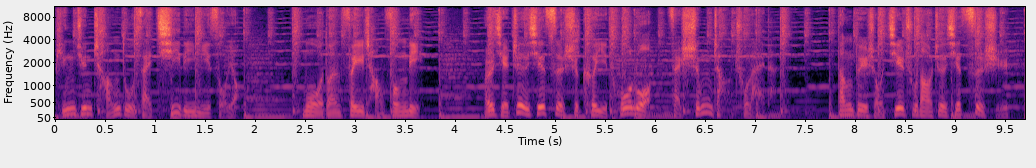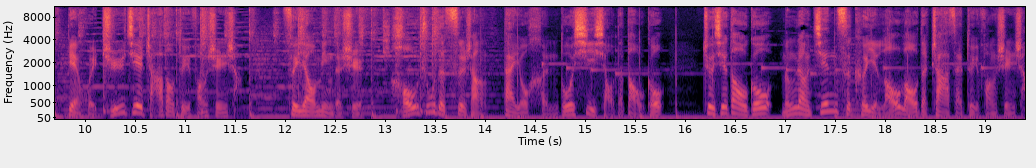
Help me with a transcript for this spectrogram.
平均长度在七厘米左右，末端非常锋利，而且这些刺是可以脱落再生长出来的。当对手接触到这些刺时，便会直接扎到对方身上。最要命的是，豪猪的刺上带有很多细小的倒钩，这些倒钩能让尖刺可以牢牢地扎在对方身上，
